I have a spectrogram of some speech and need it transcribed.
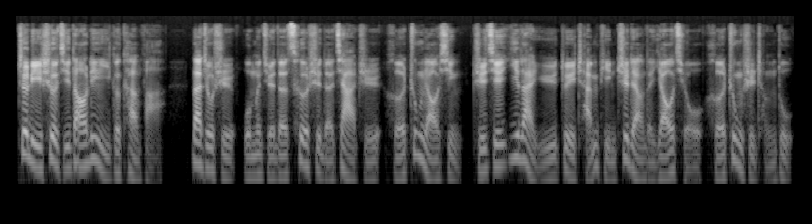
这里涉及到另一个看法，那就是我们觉得测试的价值和重要性直接依赖于对产品质量的要求和重视程度，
